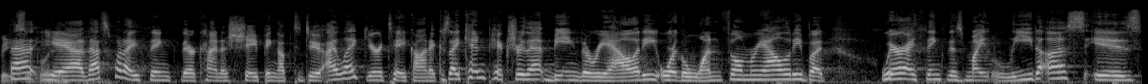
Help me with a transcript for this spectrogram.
That Basically, yeah, that's what I think they're kind of shaping up to do. I like your take on it because I can picture that being the reality or the one film reality, but where I think this might lead us is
